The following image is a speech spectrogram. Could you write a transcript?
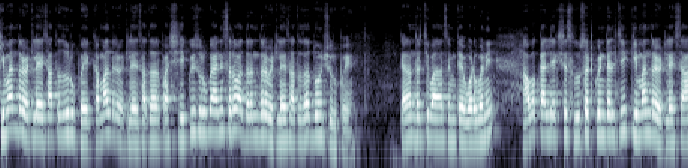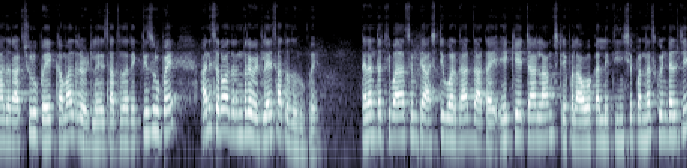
किमान दर भेटले सात हजार रुपये. कमाल दर भेटले सात हजार पाचशे एकवीस रुपये आणि सर्वात दर भेटले सात हजार दोनशे रुपये. त्यानंतरची बाजार समिती आहे वडवणी. आवकाली एकशे सदुसष्ट क्विंटलची. किमान दर भेटले सहा हजार आठशे रुपये. कमाल दर भेटले सात हजार एकतीस रुपये. आणि सर्वात दर भेटले सात हजार रुपये. त्यानंतरची बाजार समिती आष्टी वर्धात जात आहे. एक ए चार लांब स्टेपल. आवकाली तीनशे पन्नास क्विंटलची.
